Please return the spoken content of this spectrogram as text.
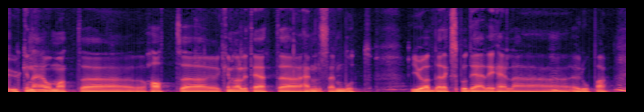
ukene om at uh, hat, uh, hendelser mot jøder, eksploderer i hele mm. Europa. Mm.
